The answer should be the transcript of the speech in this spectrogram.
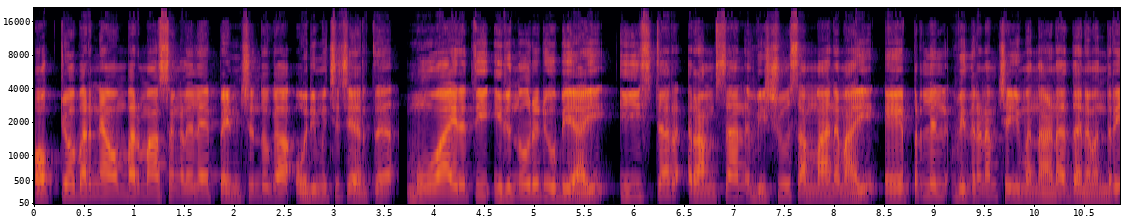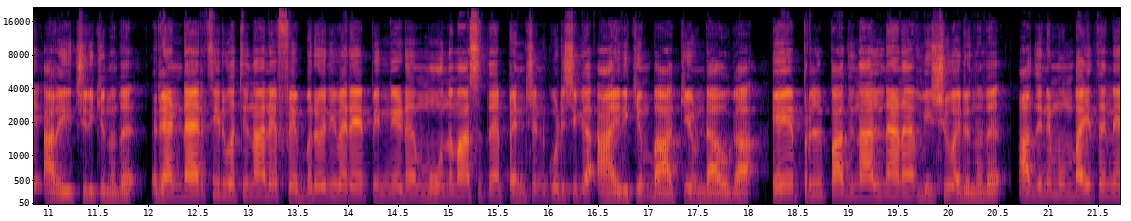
ഒക്ടോബർ നവംബർ മാസങ്ങളിലെ പെൻഷൻ തുക ഒരുമിച്ച് ചേർത്ത് മൂവായിരത്തി ഇരുന്നൂറ് രൂപയായി ഈസ്റ്റർ റംസാൻ വിഷു സമ്മാനമായി ഏപ്രിലിൽ വിതരണം ചെയ്യുമെന്നാണ് ധനമന്ത്രി അറിയിച്ചിരിക്കുന്നത്. രണ്ടായിരത്തി ഇരുപത്തിനാല് ഫെബ്രുവരി വരെ പിന്നീട് മൂന്ന് മാസത്തെ പെൻഷൻ കുടിശ്ശിക ആയിരിക്കും ബാക്കിയുണ്ടാവുക. ഏപ്രിൽ പതിനാലിനാണ് വിഷു വരുന്നത്. അതിനു മുമ്പായി തന്നെ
